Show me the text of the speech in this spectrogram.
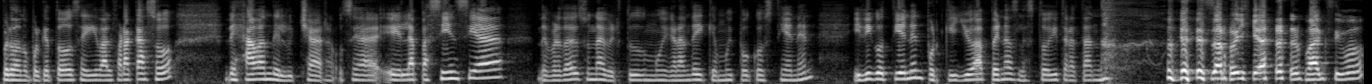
perdón, porque todo se iba al fracaso, dejaban de luchar, o sea, eh, la paciencia de verdad es una virtud muy grande y que muy pocos tienen. Y digo tienen porque yo apenas la estoy tratando de desarrollar al máximo.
